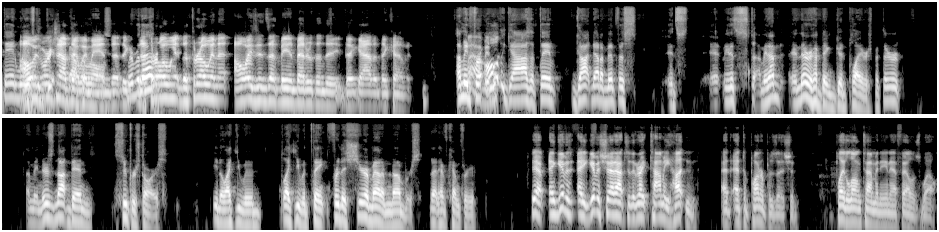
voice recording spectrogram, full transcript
Dan. Williams always works out that way, man. The, the, the throw in the throw in always ends up being better than the the guy that they covered. I mean, well, for I mean, all the guys that they've gotten out of Memphis, it's I mean it's I mean I'm and there have been good players, but there, I mean, there's not been superstars, you know, like you would like you would think for the sheer amount of numbers that have come through. Yeah, and give a hey, give a shout out to the great Tommy Hutton at, at the punter position. Played a long time in the NFL as well.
